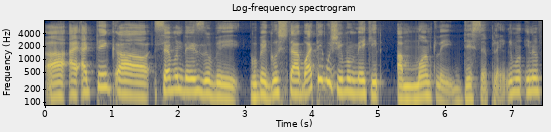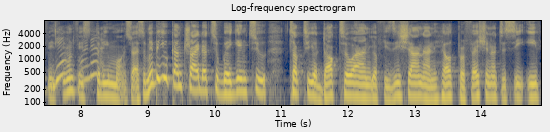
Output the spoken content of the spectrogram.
uh, I I think uh, seven days will be will be a good start, but I think we should even make it a monthly discipline, even, even if it's, Yeah, even if it's three months, right? So maybe you can try that too, but again, to talk to your doctor and your physician and health professional to see if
